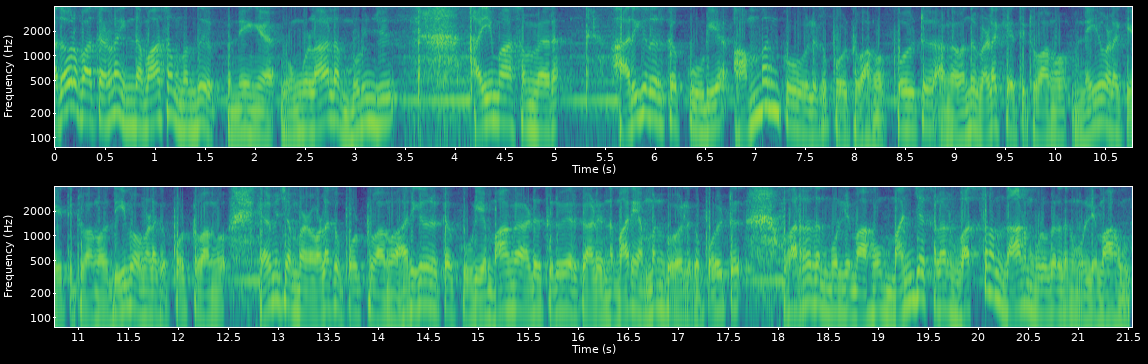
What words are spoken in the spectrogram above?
அதோடு பார்த்தீங்கன்னா இந்த மாதம் வந்து நீங்கள் உங்களால் முடிஞ்சு தை மாதம் வேறு அருகில் இருக்கக்கூடிய அம்மன் கோவிலுக்கு போயிட்டு வாங்க. போயிட்டு அங்கே வந்து விளக்கு ஏற்றிட்டு வாங்க நெய் விளக்கு ஏற்றிட்டு வாங்க தீபம் விளக்கு போட்டு வாங்க எலுமிச்சம்பழம் விளக்கு போட்டு வாங்க அருகில் இருக்கக்கூடிய மாங்காடு திருவேற்காடு இந்த மாதிரி அம்மன் கோவிலுக்கு போயிட்டு வர்றதன் மூலியமாகவும் மஞ்சள் கலர் வஸ்திரம் தானம் கொடுக்கறதன் மூலியமாகவும்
